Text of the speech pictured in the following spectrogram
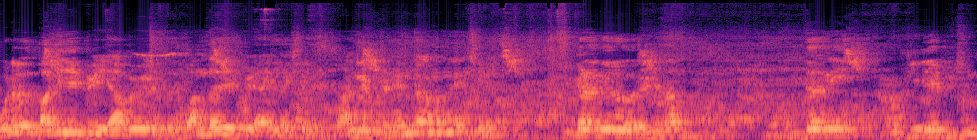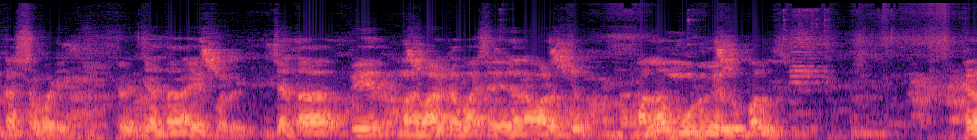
ఒకటి పది చెప్పి యాభై వేలు ఇస్తుంది వంద చెప్పి ఐదు లక్షలు ఇస్తుంది అన్లిమిటెడ్ ఎంతమంది చేయొచ్చు ఇక్కడ మీరు రెండు సార్ ఇద్దరిని బుకింగ్ చేయించింది కష్టపడి ఇక్కడ జత ఏర్పడింది జత పేరు మన వాడుక భాష ఏదైనా వాడచ్చు. మళ్ళీ మూడు వేల రూపాయలు వస్తుంది. ఇక్కడ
